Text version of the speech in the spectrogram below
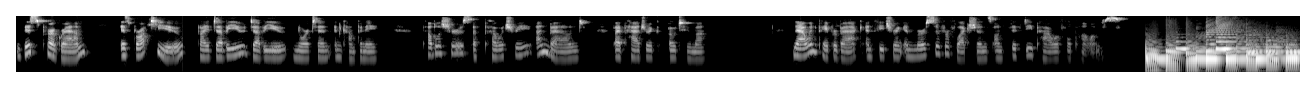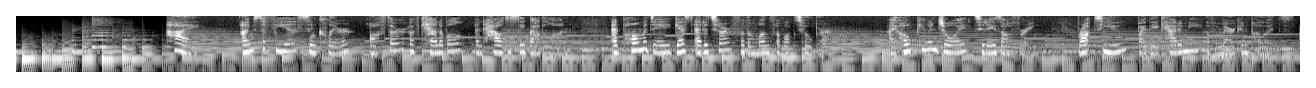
This program is brought to you by W. W. Norton and Company, publishers of Poetry Unbound by Padraig Ó Tuama. Now in paperback and featuring immersive reflections on 50 powerful poems. Hi, I'm Safiya Sinclair, author of Cannibal and How to Say Babylon, and Poem Day guest editor for the month of October. I hope you enjoy today's offering, brought to you by the Academy of American Poets.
